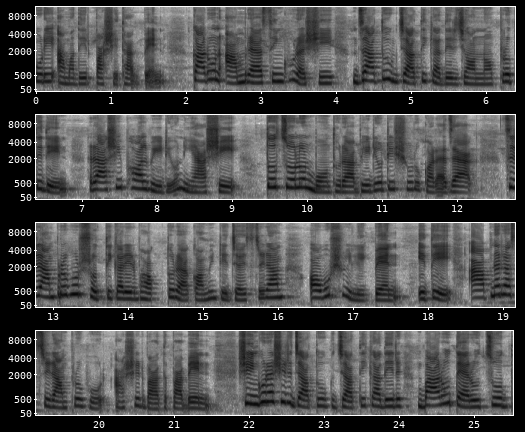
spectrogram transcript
করে আমাদের পাশে থাকবেন। কারণ আমরা সিংহ রাশি, জাতক জাতিকাদের জন্য প্রতিদিন রাশিফল ভিডিও নিয়ে আসি। তো চলুন বন্ধুরা ভিডিওটি শুরু করা যাক। শ্রীরামপ্রভুর সত্যিকারের ভক্তরা কমেন্টে জয় শ্রীরাম অবশ্যই লিখবেন। এতে আপনারা শ্রীরামপ্রভুর আশীর্বাদ পাবেন। সিংহরাশির জাতক জাতিকাদের বারো, তেরো, চোদ্দ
